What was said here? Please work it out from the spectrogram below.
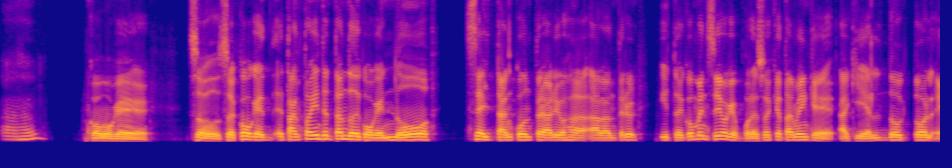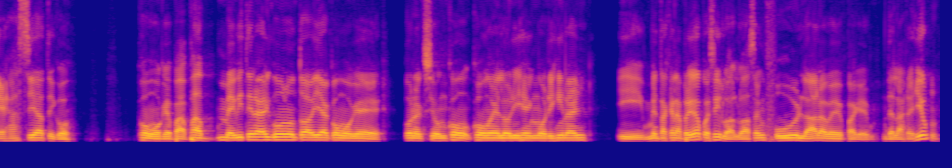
Ajá. Como que, so, so es como que tanto intentando de como que no ser tan contrarios a, a lo anterior. Y estoy convencido que por eso es que también que aquí el doctor es asiático. Como que para pa, maybe tiene alguno todavía como que conexión con, con el origen original. Y mientras que en la película, pues sí, lo, lo hacen full árabe para que, de la región.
